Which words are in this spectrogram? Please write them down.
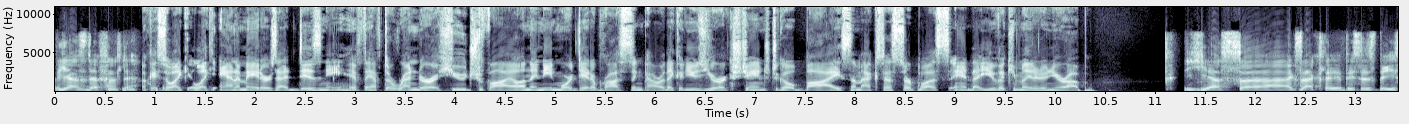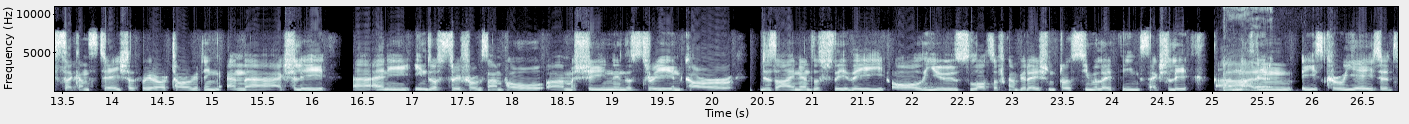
Yes, definitely. Okay, so like like animators at Disney, if they have to render a huge file and they need more data processing power, they could use your exchange to go buy some excess surplus and that you've accumulated in Europe. Yes, uh, exactly. This is the second stage that we are targeting, and uh, actually, uh, any industry, for example, uh, machine industry and car design industry, they all use lots of computation to simulate things. Actually, uh, nothing it. is created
